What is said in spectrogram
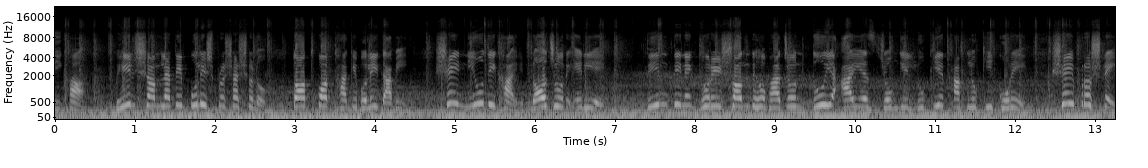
দীঘা। ভিড় সামলাতে পুলিশ প্রশাসনও তৎপর থাকে বলেই দাবি। সেই নিউ দীঘায় নজর এড়িয়ে দিন তিনেক ধরে সন্দেহভাজন দুই আইএস জঙ্গি লুকিয়ে থাকল কি করে, সেই প্রশ্নেই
